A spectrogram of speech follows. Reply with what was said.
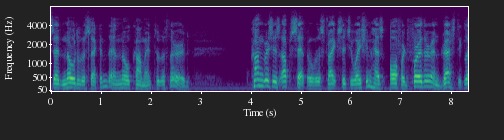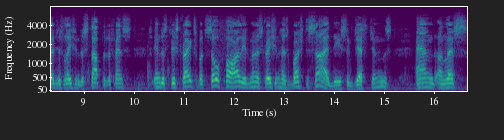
said no to the second, and no comment to the third. Congress is upset over the strike situation, has offered further and drastic legislation to stop the defense industry strikes, but so far the administration has brushed aside these suggestions and unless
